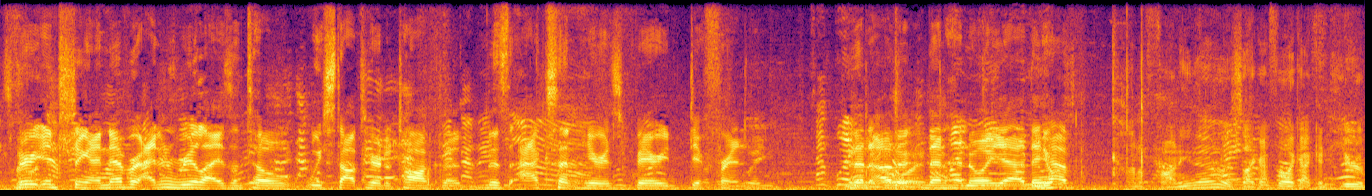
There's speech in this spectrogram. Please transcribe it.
It's very interesting. I never, I didn't realize until we stopped here to talk that this accent here is very different sao quên than other than Hanoi. Yeah, they You know have. What's kind of funny though? It's like I feel like I can hear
